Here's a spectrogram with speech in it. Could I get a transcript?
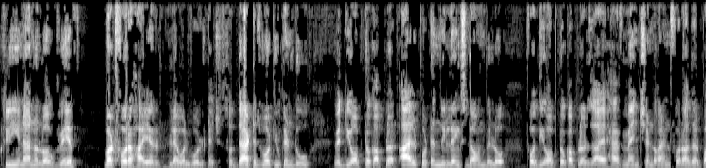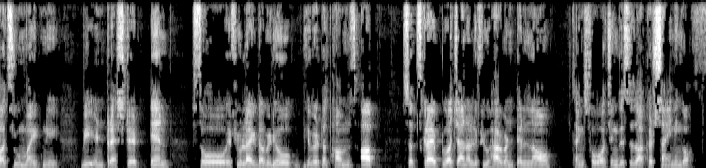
clean analog wave but for a higher level voltage. So that is what you can do with the optocoupler. I'll put in the links down below for the optocouplers i have mentioned and for other parts you might need be interested in. So if you like the video give it a thumbs up. Subscribe to our channel if you haven't till now. Thanks for watching. This is akarsh signing off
